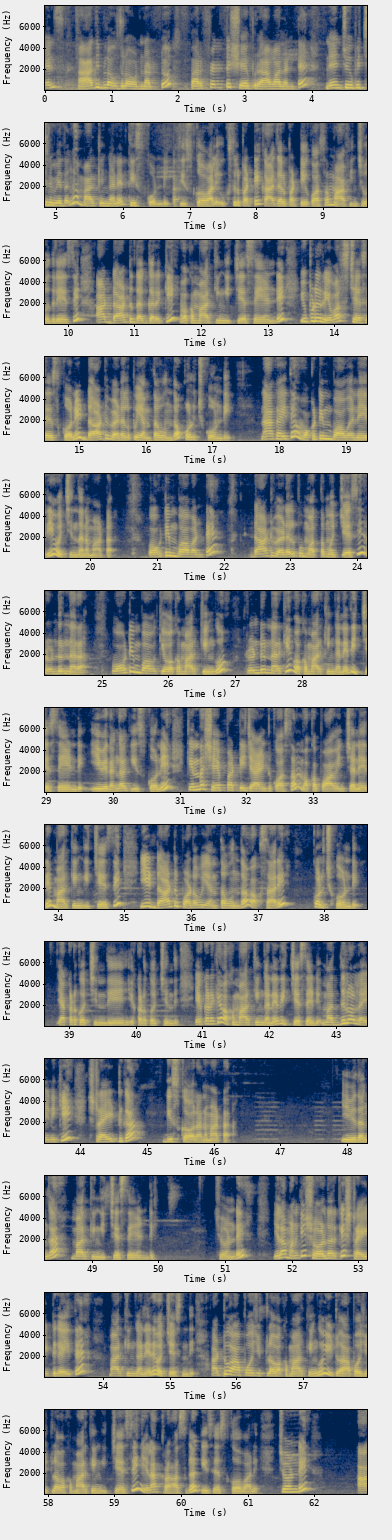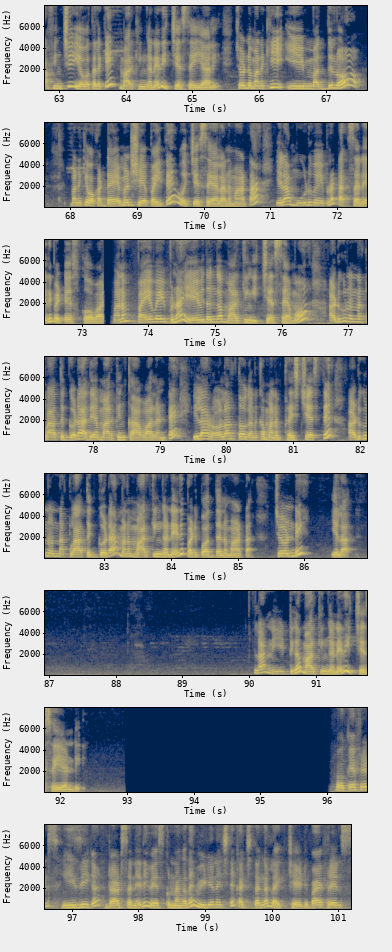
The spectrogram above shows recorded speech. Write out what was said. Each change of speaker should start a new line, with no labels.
Friends ఆది బ్లౌజ్లో ఉన్నట్టు పర్ఫెక్ట్ షేప్ రావాలంటే నేను చూపించిన విధంగా మార్కింగ్ అనేది తీసుకోండి. తీసుకోవాలి. ఉక్సులు పట్టి కాజాల పట్టి కోసం హాఫ్ ఇంచ్ వదిలేసి ఆ డాట్ దగ్గరకి ఒక మార్కింగ్ ఇచ్చేసేయండి. ఇప్పుడు రివర్స్ చేసేసుకొని డాట్ వెడల్పు ఎంత ఉందో కొలుచుకోండి. నాకైతే ఒకటిం బావు అనేది వచ్చిందనమాట. ఒకటిం బావు అంటే డాట్ వెడల్పు మొత్తం వచ్చేసి రెండున్నర. ఒకటిం బావుకి ఒక మార్కింగు రెండున్నరకి ఒక మార్కింగ్ అనేది ఇచ్చేసేయండి. ఈ విధంగా గీసుకొని కింద షేప్ పట్టి జాయింట్ కోసం ఒక పావించ్ అనేది మార్కింగ్ ఇచ్చేసి ఈ డాట్ పొడవు ఎంత ఉందో ఒకసారి కొలుచుకోండి. ఎక్కడికి వచ్చింది ఇక్కడికి వచ్చింది ఇక్కడికి ఒక మార్కింగ్ అనేది ఇచ్చేసేయండి. మధ్యలో లైన్కి స్ట్రైట్గా గీసుకోవాలన్నమాట. ఈ విధంగా మార్కింగ్ ఇచ్చేసేయండి. చూడండి. ఇలా మనకి షోల్డర్కి స్ట్రైట్గా అయితే మార్కింగ్ అనేది వచ్చేసింది. అటు ఆపోజిట్లో ఒక మార్కింగ్ ఇటు ఆపోజిట్లో ఒక మార్కింగ్ ఇచ్చేసి ఇలా క్రాస్గా గీసేసుకోవాలి. చూడండి హాఫ్ ఇంచు యువతలకి మార్కింగ్ అనేది ఇచ్చేసేయాలి. చూడండి మనకి ఈ మధ్యలో మనకి ఒక డైమండ్ షేప్ అయితే వచ్చేసేయాలన్నమాట. ఇలా మూడు వైపులా టక్స్ అనేది పెట్టేసుకోవాలి. మనం పై వైపున ఏ విధంగా మార్కింగ్ ఇచ్చేసామో అడుగునున్న క్లాత్కి కూడా అదే మార్కింగ్ కావాలంటే ఇలా రోలర్తో కనుక మనం ప్రెస్ చేస్తే అడుగునున్న క్లాత్కి కూడా మనం మార్కింగ్ అనేది పడిపోద్ది అనమాట చూడండి ఇలా. ఇలా నీట్గా మార్కింగ్ అనేది ఇచ్చేసేయండి. ఓకే ఫ్రెండ్స్ ఈజీగా డాట్స్ అనేది వేసుకున్నాం కదా. వీడియో నచ్చితే ఖచ్చితంగా లైక్ చేయండి. Bye friends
